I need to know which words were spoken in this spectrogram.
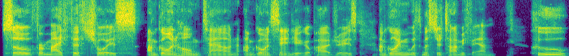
So for my fifth choice, I'm going hometown. I'm going San Diego Padres. I'm going with Mr. Tommy Pham, who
